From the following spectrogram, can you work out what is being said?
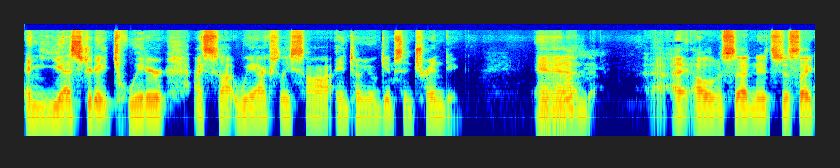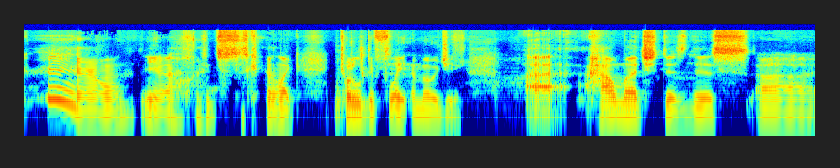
And yesterday, Twitter, I saw we actually saw Antonio Gibson trending, mm-hmm. and. Mm-hmm. I, all of a sudden it's just like you know, it's just kind of like total deflate emoji. Uh, how much does this uh,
